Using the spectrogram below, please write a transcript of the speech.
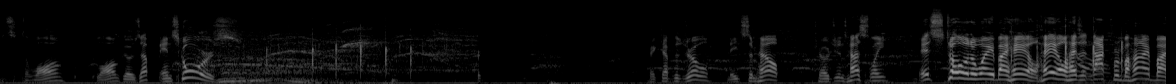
gets it to Long. Long goes up and scores. Picked up the dribble. Needs some help. Trojans hustling. It's stolen away by Hale. Hale has it knocked from behind by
